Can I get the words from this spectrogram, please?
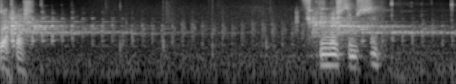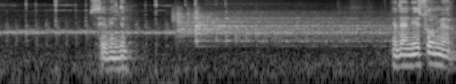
Uzaklaş. Fikrini değiştirmişsin. Sevindim. Neden diye sormuyorum.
